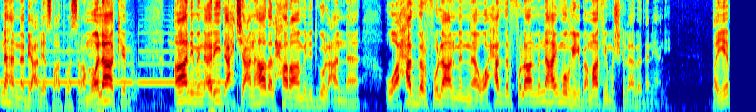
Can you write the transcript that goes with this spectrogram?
نهى النبي عليه الصلاة والسلام. ولكن اني من أريد أحكي عن هذا الحرامي اللي تقول عنه وأحذر فلان منه وأحذر فلان منه. هاي مو غيبه ما في مشكلة ابدا يعني. طيب؟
